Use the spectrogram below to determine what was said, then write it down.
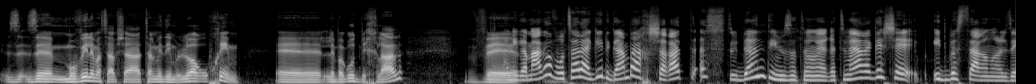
זה, זה מוביל למצב שהתלמידים לא ערוכים. אה, לבגרות בכלל. ו... אני גם אגב רוצה להגיד, גם בהכשרת הסטודנטים, זאת אומרת, מהרגע שהתבשרנו על זה,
